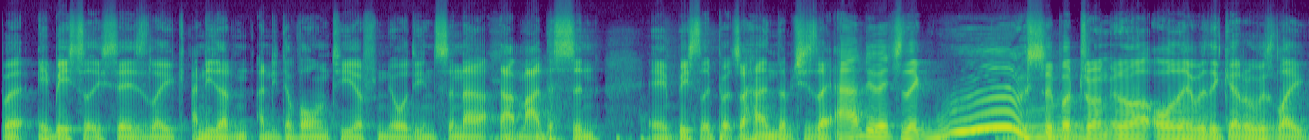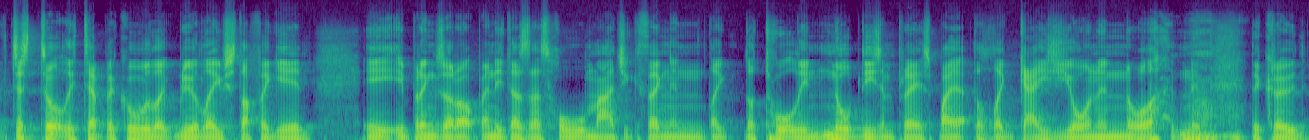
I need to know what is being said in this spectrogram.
But he basically says like, I need a I need a volunteer from the audience, and that that Madison uh, basically puts her hand up. She's like, I do it. She's like, woo, super drunk and all, that, all there with the girls, like just totally typical like real life stuff again. He, he brings her up and he does this whole magic thing, and like they're totally nobody's impressed by it. There's like guys yawning and all that in the, the crowd,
